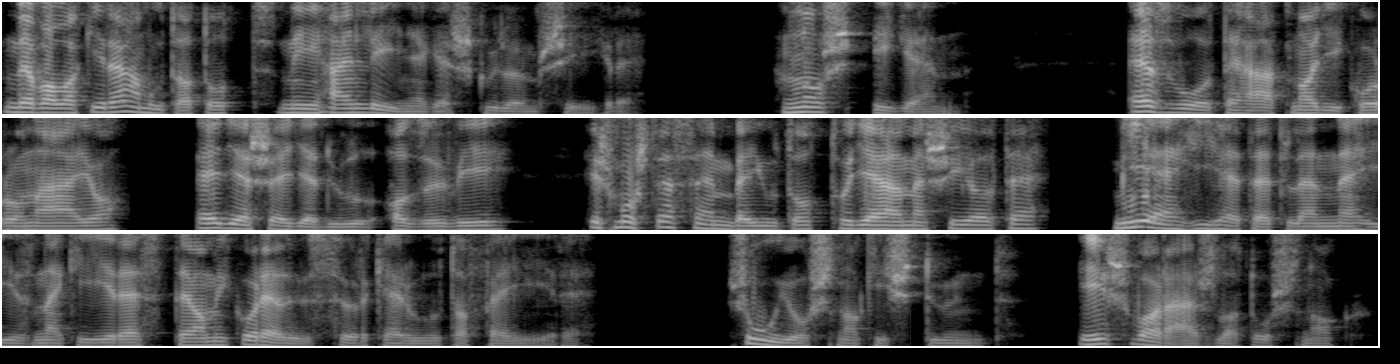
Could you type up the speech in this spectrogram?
de valaki rámutatott néhány lényeges különbségre. Nos, igen. Ez volt tehát nagyi koronája, egyes egyedül az övé, és most eszembe jutott, hogy elmesélte, milyen hihetetlen nehéznek érezte, amikor először került a fejére. Súlyosnak is tűnt, és varázslatosnak.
